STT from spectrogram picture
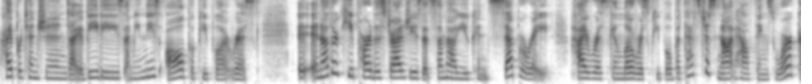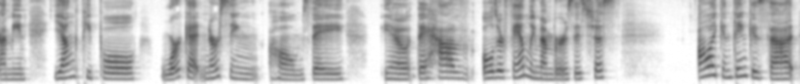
hypertension, diabetes. I mean, these all put people at risk. Another key part of the strategy is that somehow you can separate high risk and low risk people, but that's just not how things work. I mean, young people work at nursing homes. They, you know, they have older family members. It's just all I can think is that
